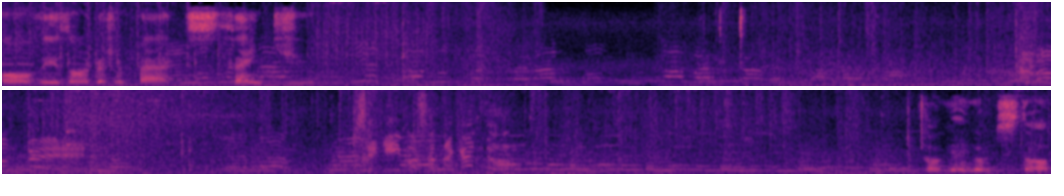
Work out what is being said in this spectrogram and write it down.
All of these non-aggression packs, Thank you. ¡Avancen! ¡Seguimos atacando! Okay, I'm going to stop.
